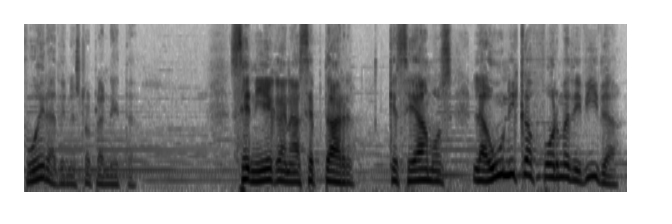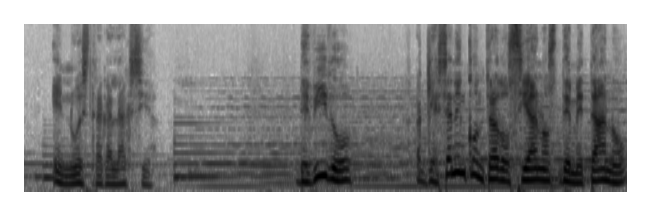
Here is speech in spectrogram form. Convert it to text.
fuera de nuestro planeta. Se niegan a aceptar que seamos la única forma de vida en nuestra galaxia. Debido a que se han encontrado océanos de metano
